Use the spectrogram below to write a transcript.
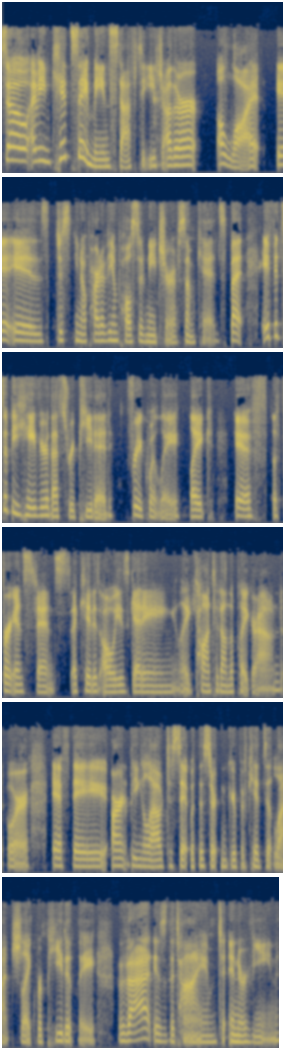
So, I mean, kids say mean stuff to each other a lot. It is just, you know, part of the impulsive nature of some kids. But if it's a behavior that's repeated frequently, like if, for instance, a kid is always getting like taunted on the playground, or if they aren't being allowed to sit with a certain group of kids at lunch, like repeatedly, that is the time to intervene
